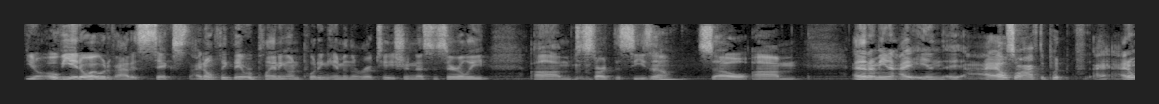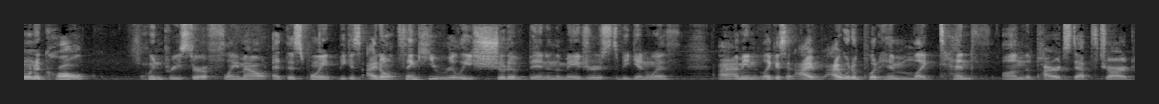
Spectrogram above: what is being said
you know, Oviedo I would have had as sixth. I don't think they were planning on putting him in the rotation necessarily um, to start the season. So, um, and then I mean, I in, I also have to put. I, I don't want to call Quinn Priester a flameout at this point because I don't think he really should have been in the majors to begin with. I mean, like I said, I I would have put him like tenth on the Pirates depth chart,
